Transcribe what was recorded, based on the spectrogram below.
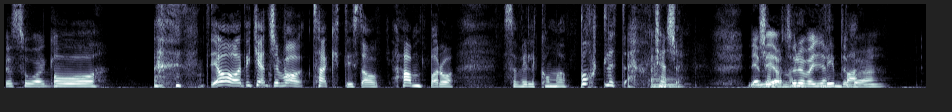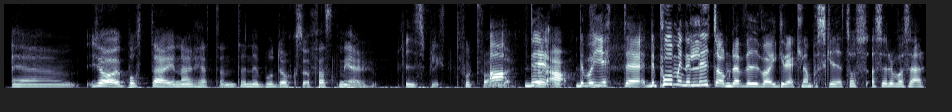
Jag såg. Och ja, det kanske var taktiskt av Hampa då som ville komma bort lite kanske. Nej men jag tror det var jättebra. Eh, jag har bott där i närheten, där ni bodde också, fast mer i Split Ja, fortfarande. det, men, ja. det var jätte, det påminner lite om där vi var i Grekland på Skiatos. Alltså det var så här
